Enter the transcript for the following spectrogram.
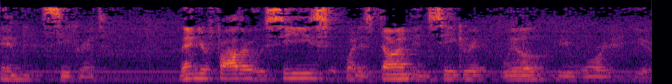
in secret. Then your Father who sees what is done in secret will reward you.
